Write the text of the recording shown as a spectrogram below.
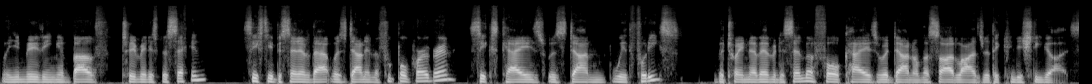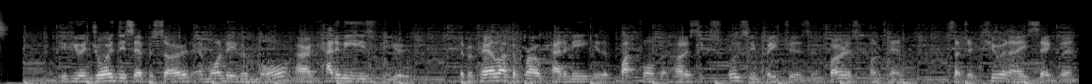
where you're moving above two meters per second, 60% of that was done in the football program. 6Ks was done with footies. Between November and December, 4Ks were done on the sidelines with the conditioning guys. If you enjoyed this episode and want even more, our academy is for you. The Prepare Like a Pro Academy is a platform that hosts exclusive features and bonus content, such as Q&A segment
